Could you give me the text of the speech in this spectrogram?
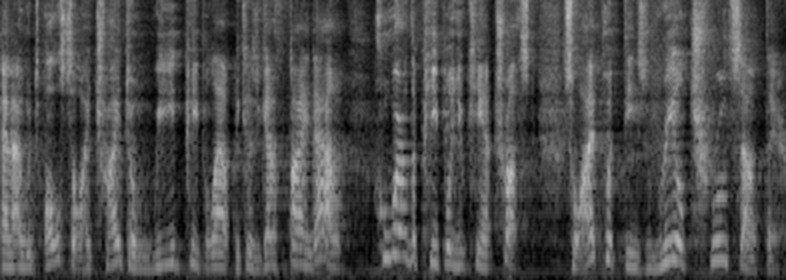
And I would also, I tried to weed people out because you got to find out who are the people you can't trust? So I put these real truths out there.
